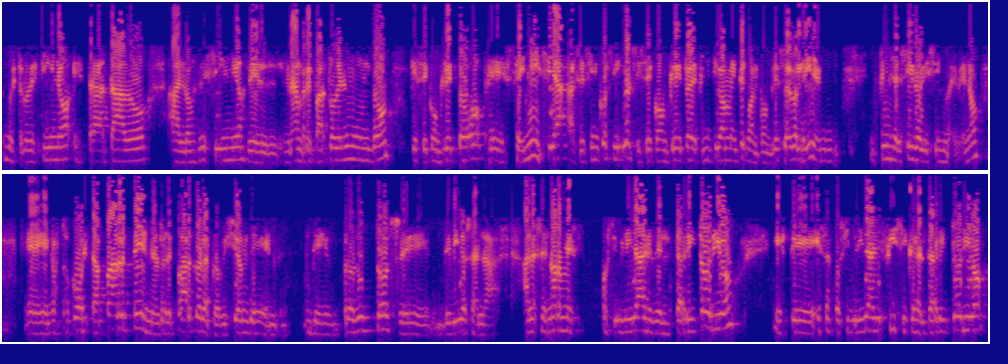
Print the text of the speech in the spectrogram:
nuestro destino está atado a los designios del gran reparto del mundo que se concretó, eh, se inicia hace cinco siglos y se concreta definitivamente con el Congreso de Berlín en, fines del siglo XIX, ¿no? Eh, nos tocó esta parte en el reparto de la provisión de, productos eh, debidos a, la, a las enormes posibilidades del territorio, este, esas posibilidades físicas del territorio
